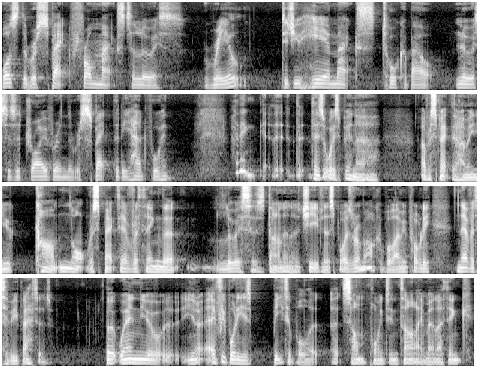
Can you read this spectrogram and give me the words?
was the respect from Max to Lewis real? Did you hear Max talk about Lewis as a driver and the respect that he had for him? I think there's always been a, a respect there. I mean, you can't not respect everything that Lewis has done and achieved in the sport. It's remarkable. I mean, probably never to be bettered. But when you you know, everybody is beatable at, at some point in time. And I think,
